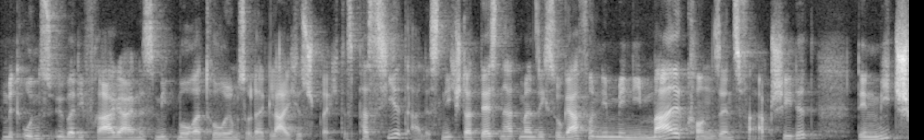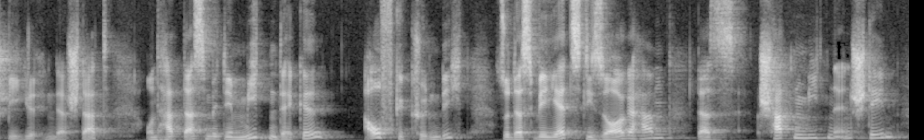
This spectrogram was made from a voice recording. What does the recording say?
mit uns über die Frage eines Mietmoratoriums oder Gleiches sprecht. Das passiert alles nicht. Stattdessen hat man sich sogar von dem Minimalkonsens verabschiedet, den Mietspiegel in der Stadt und hat das mit dem Mietendeckel aufgekündigt, sodass wir jetzt die Sorge haben, dass Schattenmieten entstehen,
